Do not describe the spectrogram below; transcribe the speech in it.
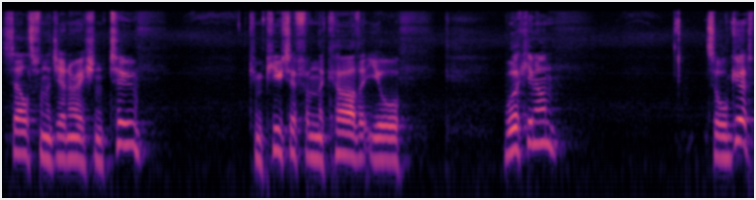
cells from the generation 2, computer from the car that you're working on. It's all good.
